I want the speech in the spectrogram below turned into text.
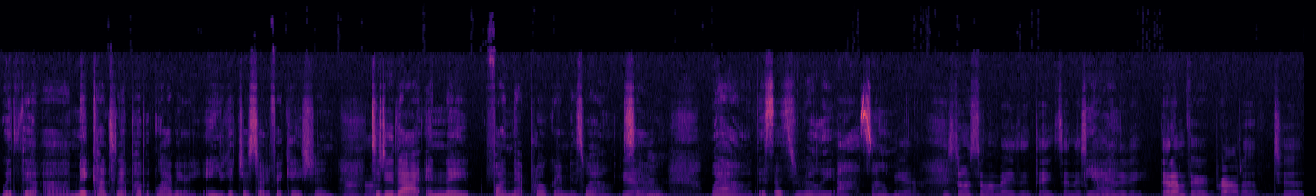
with the uh, Mid Continent Public Library, and you get your certification to do that, and they fund that program as well. Yeah. So, wow, this is really awesome. Yeah, he's doing some amazing things in this Yeah. community that I'm very proud of to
